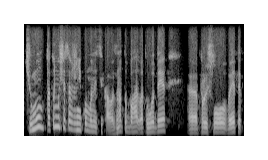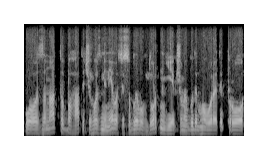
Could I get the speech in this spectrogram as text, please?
Чому? Та тому що це вже нікому не цікаво. Занадто багато води е, пройшло, витекло, занадто багато чого змінилось, особливо в Дортмунді, якщо ми будемо говорити про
